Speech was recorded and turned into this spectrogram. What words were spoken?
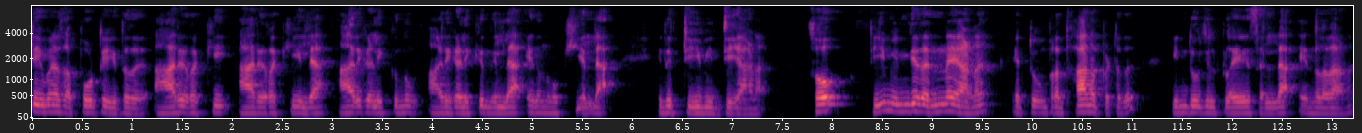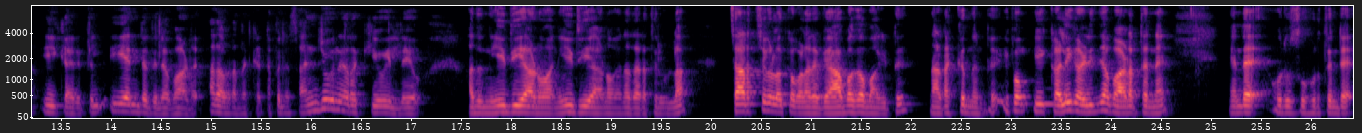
ടീമിനെ സപ്പോർട്ട് ചെയ്തത് ആരിറക്കി ആരിറക്കിയില്ല ആര് കളിക്കുന്നു ആര് കളിക്കുന്നില്ല എന്ന് നോക്കിയല്ല. ഇത് ടീം ഇന്ത്യയാണ്. സോ ടീം ഇന്ത്യ തന്നെയാണ് ഏറ്റവും പ്രധാനപ്പെട്ടത്. ഇൻഡിവിജ്വൽ പ്ലേയേഴ്സ് അല്ല എന്നുള്ളതാണ് ഈ കാര്യത്തിൽ ഈ എന്റെ നിലപാട്. അതവിടെ നിൽക്കട്ടെ. പിന്നെ സഞ്ജുവിനെ ഇറക്കിയോ ഇല്ലയോ? അത് നീതിയാണോ അനീതിയാണോ എന്ന തരത്തിലുള്ള ചർച്ചകളൊക്കെ വളരെ വ്യാപകമായിട്ട് നടക്കുന്നുണ്ട്. ഇപ്പം ഈ കളി കഴിഞ്ഞ പാടെ തന്നെ എന്റെ ഒരു സുഹൃത്തിന്റെ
